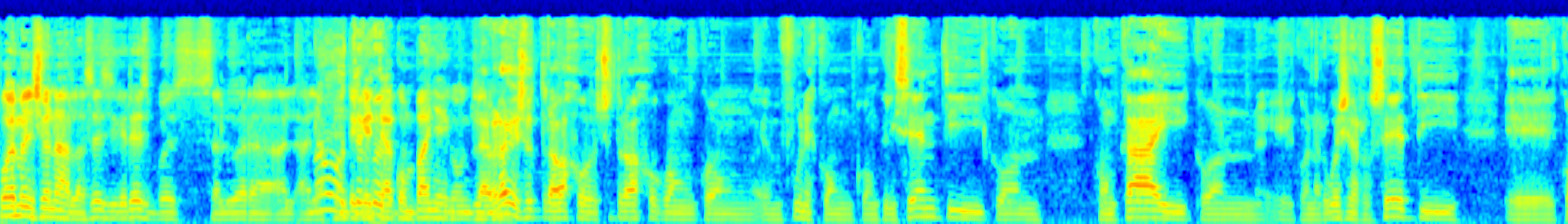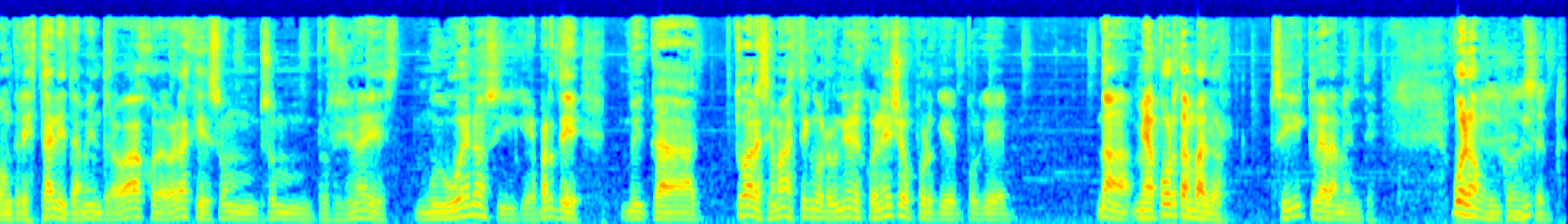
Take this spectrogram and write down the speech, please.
Puedes mencionarlas, ¿eh? si querés, puedes saludar a, a la No, gente que te acompaña y con La verdad que yo trabajo, yo trabajo con, con- en Funes con, con Crisenti, con, con Kai, con, eh, con Argüelles Rossetti, eh, con Crestale también trabajo. La verdad es que son, son profesionales muy buenos y que aparte cada, todas las semanas tengo reuniones con ellos porque, porque nada, me aportan valor, ¿sí? Claramente. Bueno, el concepto.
